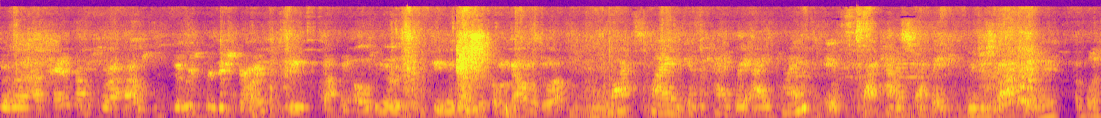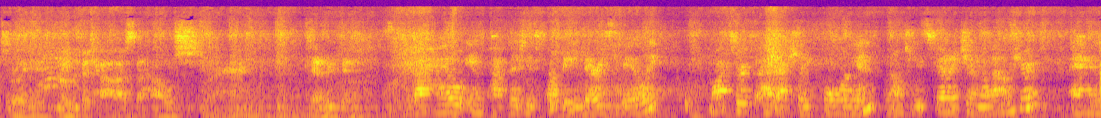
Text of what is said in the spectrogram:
with a hail damage to our house. The roof's been destroyed. There's definitely holes in the roof. Even gas are coming down as well. Mike's claim is a Category A claim. It's quite catastrophic. We just got absolutely obliterated the cars, the house, everything. The hail impacted his property very severely. Mike's roof had actually fallen in onto his furniture in the lounge room, and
